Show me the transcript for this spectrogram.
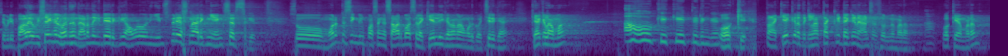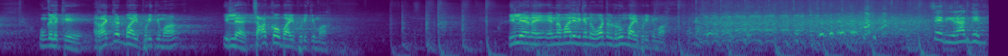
ஸோ இப்படி பல விஷயங்கள் வந்து நடந்துகிட்டே இருக்குது அவ்வளோ நீங்கள் இன்ஸ்பிரேஷனாக இருக்கீங்க யங்ஸ்டர்ஸுக்கு ஸோ மொரட்டு சிங்கிள் பசங்க சார்பாக சில கேள்விகள்லாம் நான் உங்களுக்கு வச்சிருக்கேன். கேட்கலாமா? ஆ ஓகே கேட்டுடுங்க. ஓகே நான் கேட்கறதுக்கெல்லாம் டக்கு டக்குன்னு ஆன்சர் சொல்லணும் மேடம் ஓகே மேடம் உங்களுக்கு ரக்கட் பாய் பிடிக்குமா? இல்லை சாக்கோ பாய் பிடிக்குமா? இல்லை என்ன என்ன மாதிரி இருக்க இந்த ஹோட்டல் ரூம் பாய் பிடிக்குமா? சரி ரகட்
